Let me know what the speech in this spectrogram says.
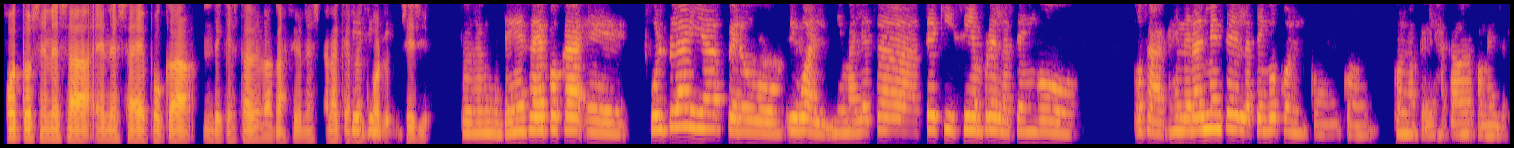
fotos en esa, en esa época de que estás de vacaciones, ahora que Sí, sí, recuerdo. sí. Sí, sí. totalmente, en esa época eh, full playa, pero igual, mi maleta Tequi siempre la tengo, o sea, generalmente la tengo con, con, con, con lo que les acabo de comentar.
